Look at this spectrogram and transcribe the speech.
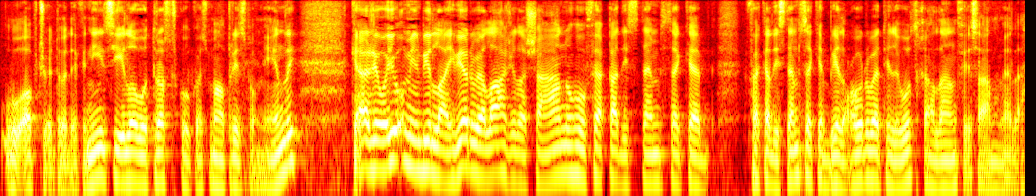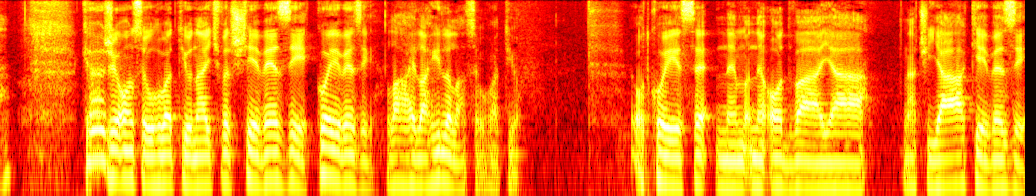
u općoj toj definiciji ili ovu trostruku koju smo malo prije spomenuli. Kaže o yu'min billahi vjeruje Allah žila šanuhu fekad istemseke, faqad istamsaka bil urwati ili utha lan fi sanamela kaže on se uhvatio najčvršće veze. Koje veze? La ilah ilala se uhvatio. Od koje se ne, ne odvaja znači jake veze.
